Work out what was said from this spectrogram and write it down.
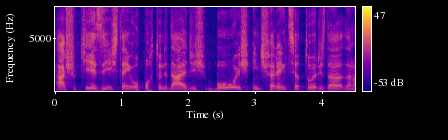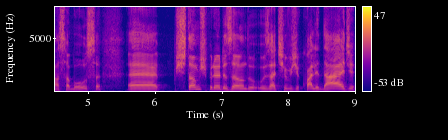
Acho que existem oportunidades boas em diferentes setores da, da nossa bolsa. É, estamos priorizando os ativos de qualidade,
